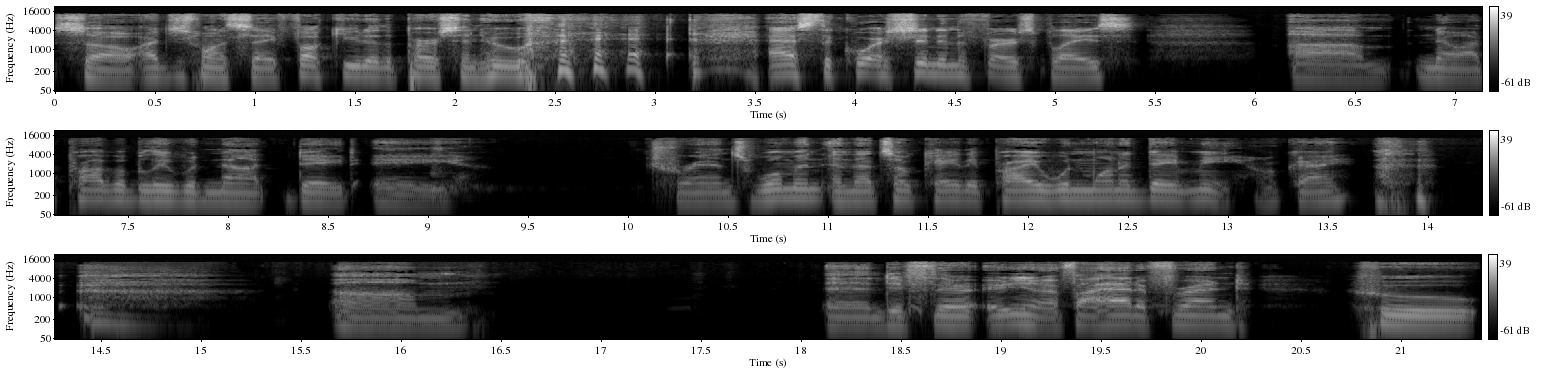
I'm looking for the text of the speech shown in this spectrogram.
So I just want to say fuck you to the person who asked the question in the first place. Um, no, I probably would not date a trans woman, and that's okay. They probably wouldn't want to date me. Okay. um, and if there, you know, if I had a friend who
